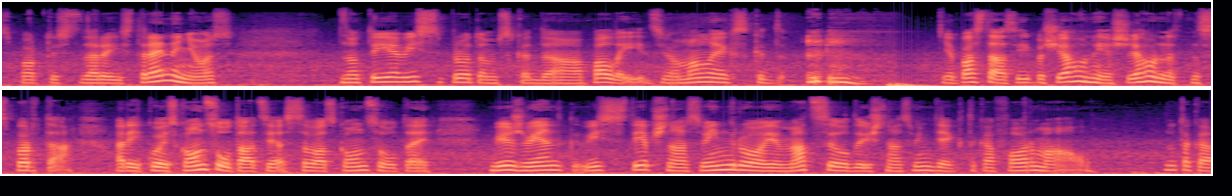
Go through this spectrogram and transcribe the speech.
sportists darījis treniņos. Nu, tie visi, protams, kad palīdz, jo man liekas, ka. Ja pastāsta īpaši jauniešu jaunatnes sportā, arī ko es konsultācijās savās konsultēju, bieži vien visas stiepšanās, vingrojumi, atsildīšanās, viņi tiek tā kā formāli. Nu, tā kā,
